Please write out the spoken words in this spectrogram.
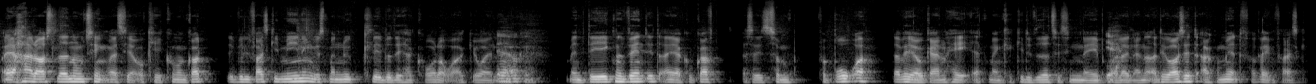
Og jeg har da også lavet nogle ting, hvor jeg siger, okay, kunne man godt, det ville faktisk give mening, hvis man nu klippede det her kort over og gjorde alt ja, okay. Men det er ikke nødvendigt, og jeg kunne godt, altså som forbruger, der vil jeg jo gerne have, at man kan give det videre til sine naboer ja. eller et andet. Og det er jo også et argument for rent faktisk,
